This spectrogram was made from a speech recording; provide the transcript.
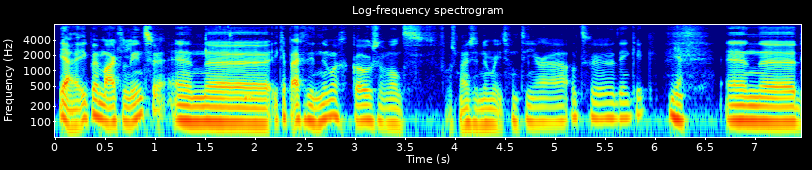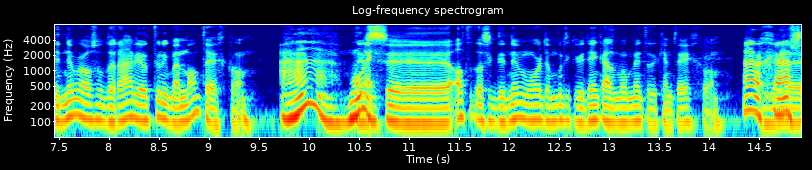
Ja, ik ben Maarten Linsen en eh, ik heb eigenlijk dit nummer gekozen, want volgens mij is het nummer iets van tien jaar oud, eh, denk ik. Ja. En eh, dit nummer was op de radio toen ik mijn man tegenkwam. Ah, mooi. Dus altijd als ik dit nummer hoor, dan moet ik weer denken aan het moment dat ik hem tegenkwam. ah, gaaf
